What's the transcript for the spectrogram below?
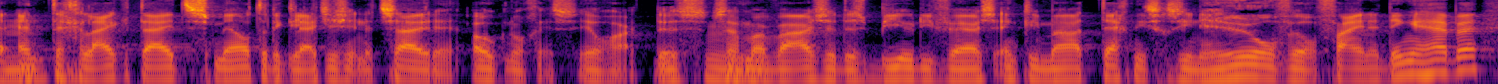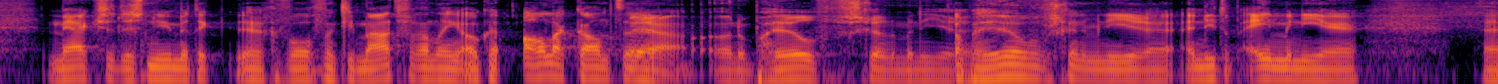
Mhm. En tegelijkertijd smelten de gletsjers in het zuiden ook nog eens heel hard. Dus Mhm. zeg maar waar ze dus biodivers en klimaattechnisch gezien heel veel fijne dingen hebben, merken ze dus nu met de, de gevolgen van klimaatverandering ook aan alle kanten ja, en op heel verschillende manieren. op heel veel verschillende manieren en niet op één manier eh,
